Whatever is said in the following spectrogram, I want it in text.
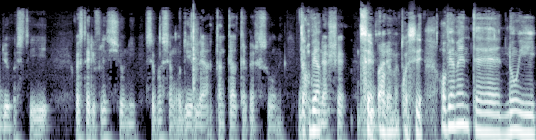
due questi, queste riflessioni se possiamo dirle a tante altre persone. Da qui Ovvia- nasce Sì, ovviamente, questi- ovviamente noi,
